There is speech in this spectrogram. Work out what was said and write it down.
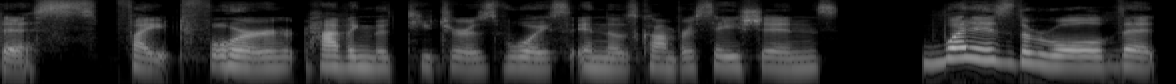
this fight for having the teacher's voice in those conversations, what is the role that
